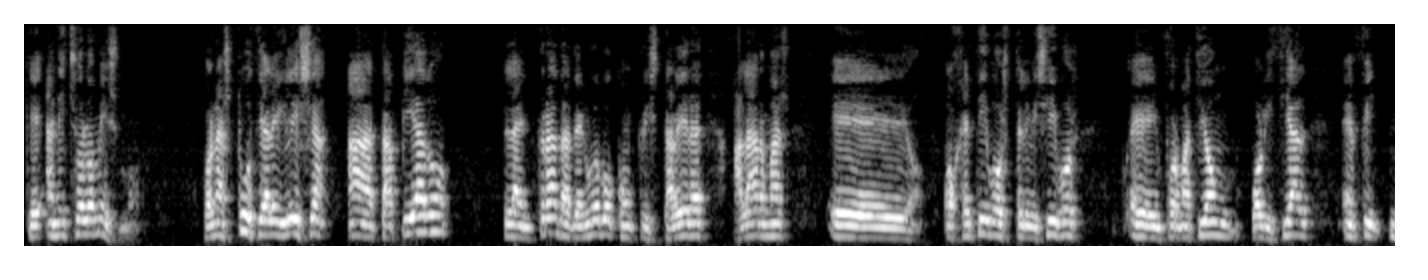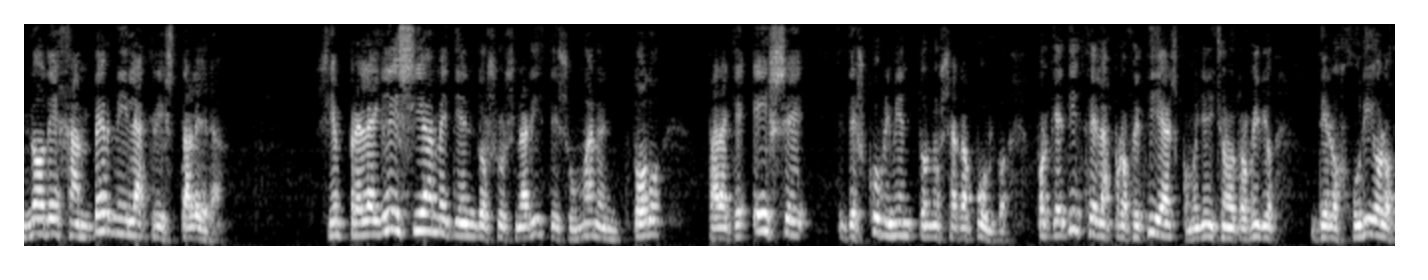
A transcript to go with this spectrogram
que han hecho lo mismo. Con astucia la iglesia ha tapiado la entrada de nuevo con cristaleras, alarmas, eh, objetivos televisivos, eh, información policial, en fin, no dejan ver ni la cristalera. Siempre la iglesia metiendo sus narices y su mano en todo para que ese descubrimiento no se haga público. Porque dice las profecías, como ya he dicho en otros vídeos, de los judíos, los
